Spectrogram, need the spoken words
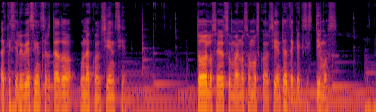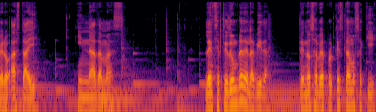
al que se le hubiese insertado una conciencia. Todos los seres humanos somos conscientes de que existimos, pero hasta ahí y nada más. La incertidumbre de la vida, de no saber por qué estamos aquí,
